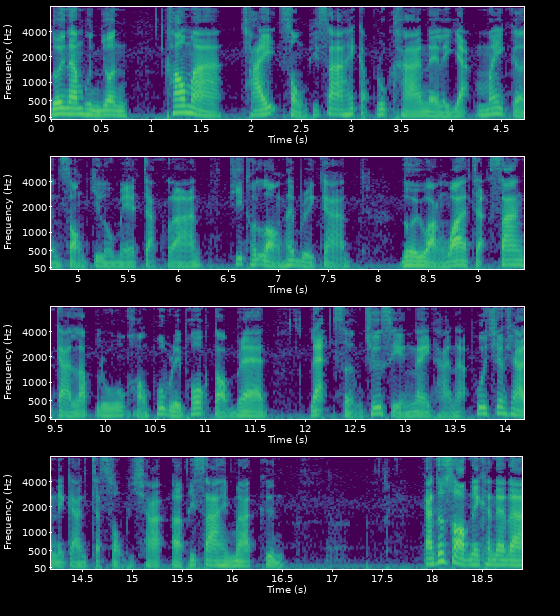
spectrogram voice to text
โดยนำหุ่นยนต์เข้ามา ใช้ส่งพิซซ่าให้กับลูกค้าในระยะไม่เกิน 2 กิโลเมตรจากร้านที่ทดลองให้บริการ โดยหวังว่าจะสร้างการรับรู้ของผู้บริโภคต่อแบรนด์ และเสริมชื่อเสียงในฐานะผู้เชี่ยวชาญในการจัดส่งพิซซ่าเอ่อพิซซ่าให้มากขึ้น การทดสอบในแคนาดา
